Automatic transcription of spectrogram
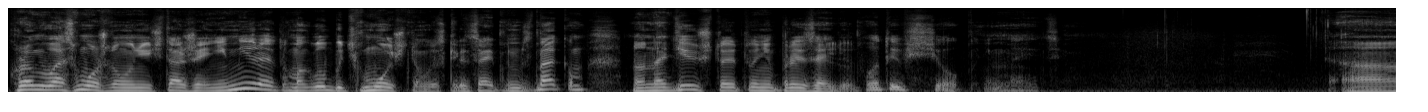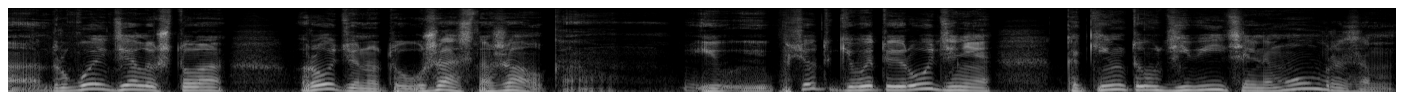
кроме возможного уничтожения мира. Это могло быть мощным восклицательным знаком, но надеюсь, что этого не произойдет. Вот и все, понимаете. А другое дело, что родину-то ужасно жалко. И, и все-таки в этой родине каким-то удивительным образом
